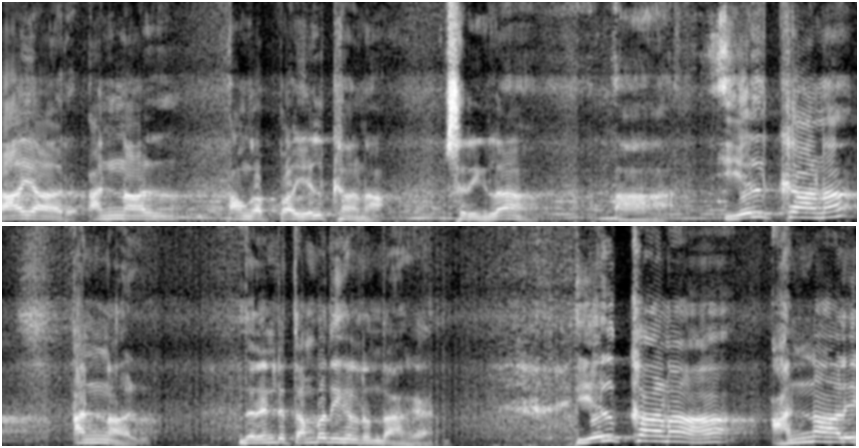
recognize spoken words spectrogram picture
தாயார் அன்னாள் அவங்க அப்பா எல்கானா சரிங்களா? எல்கானா அன்னாள் இந்த ரெண்டு தம்பதிகள் இருந்தாங்க. எல்கானா அன்னாளை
